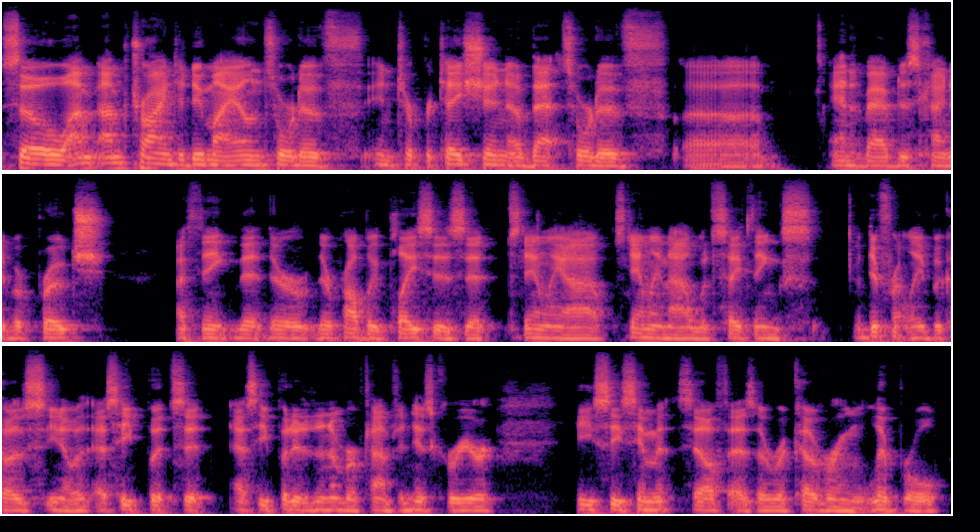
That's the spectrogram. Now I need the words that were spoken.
So I'm I'm trying to do my own sort of interpretation of that sort of uh, Anabaptist kind of approach. I think that there there are probably places that Stanley I, Stanley and I would say things differently because you know as he puts it as he put it a number of times in his career, he sees himself as a recovering liberal,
